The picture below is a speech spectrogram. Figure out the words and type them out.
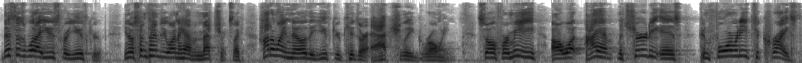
This is what I use for youth group. You know, sometimes you want to have metrics, like how do I know the youth group kids are actually growing? So for me, uh, what I have maturity is conformity to Christ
